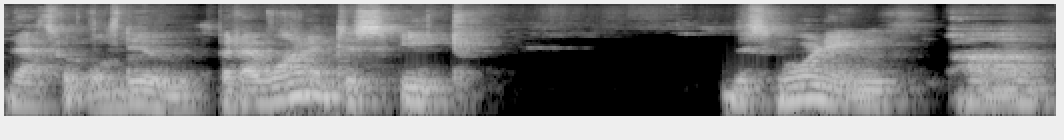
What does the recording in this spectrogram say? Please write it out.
that's what we'll do. But I wanted to speak this morning. Uh,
